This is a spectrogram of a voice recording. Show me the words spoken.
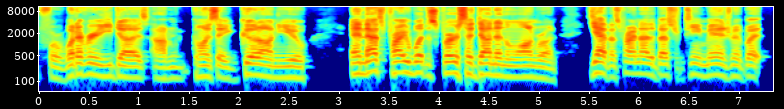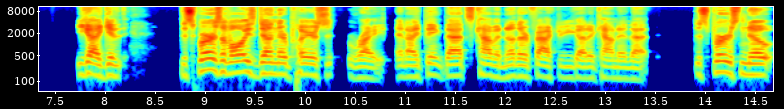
for whatever he does. I'm going to say good on you, and that's probably what the Spurs had done in the long run. Yeah, that's probably not the best for team management, but you got to give the Spurs have always done their players right, and I think that's kind of another factor you got to count in that the Spurs know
